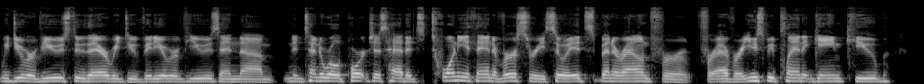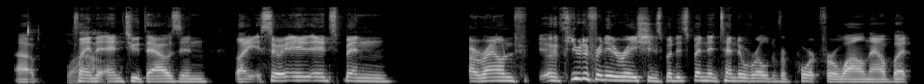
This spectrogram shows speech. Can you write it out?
we do reviews through there. We do video reviews, and um, Nintendo World Report just had its 20th anniversary, so it's been around for forever. It used to be Planet GameCube, uh, Wow. Planet N2000, like so. It, it's been around a few different iterations, but it's been Nintendo World Report for a while now. But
